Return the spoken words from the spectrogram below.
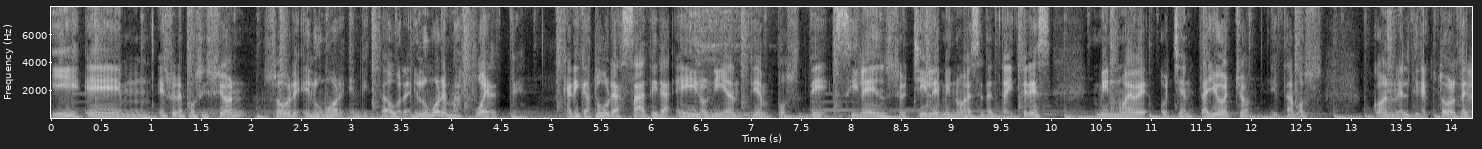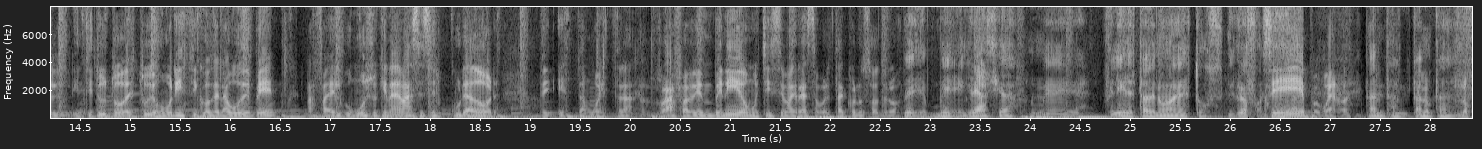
Y es una exposición sobre el humor en dictadura. El humor es más fuerte. Caricatura, sátira e ironía en tiempos de silencio. Chile 1973-1988. Y estamos con el director del Instituto de Estudios Humorísticos de la UDP, Rafael Gumuso, quien además es el curador de esta muestra. Rafa, bienvenido, muchísimas gracias por estar con nosotros. Eh, eh, gracias, feliz de estar de nuevo en estos micrófonos. Sí, pues bueno. Tantas, tantas, Los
